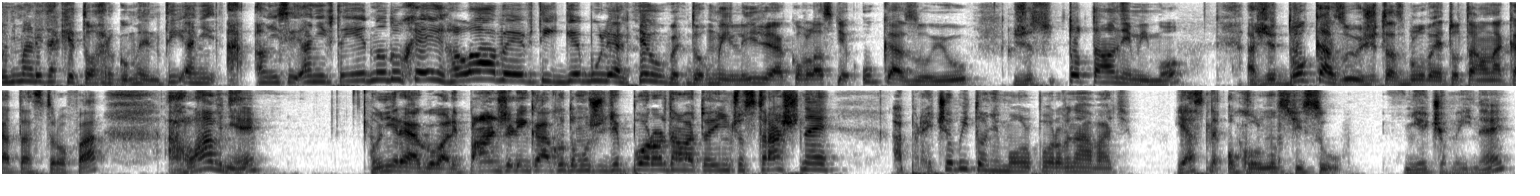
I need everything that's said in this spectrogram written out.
oni mali takéto argumenty ani, a oni si ani v tej jednoduchej hlave v tých gebuliach neuvedomili, že ako vlastne ukazujú, že sú totálne mimo a že dokazujú, že tá zmluva je totálna katastrofa a hlavne oni reagovali, pán Žilinka, ako to môžete porovnávať, to je niečo strašné. A prečo by to nemohol porovnávať? Jasné, okolnosti sú v niečom iné,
